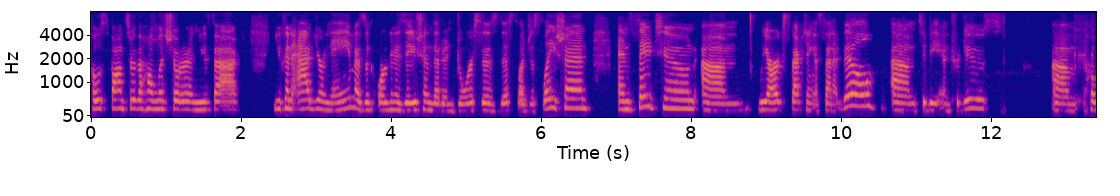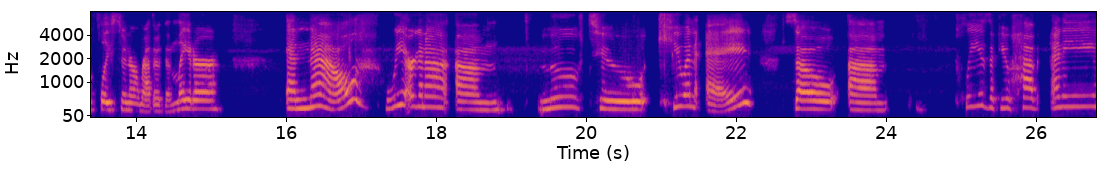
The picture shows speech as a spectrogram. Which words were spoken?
co-sponsor the Homeless Children and Youth Act. You can add your name as an organization that endorses this legislation and stay tuned. Um, we are expecting a Senate bill um, to be introduced, um, hopefully sooner rather than later. And now we are gonna um, move to Q&A. So um, please, if you have any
